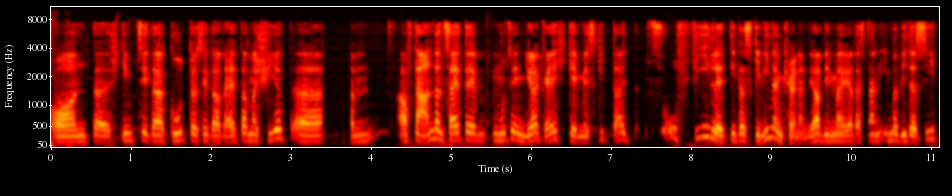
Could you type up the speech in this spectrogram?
Und äh, stimmt sie da gut, dass sie da weiter marschiert. Ähm, auf der anderen Seite muss ich Jörg recht geben. Es gibt halt so viele, die das gewinnen können, ja, wie man ja das dann immer wieder sieht.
